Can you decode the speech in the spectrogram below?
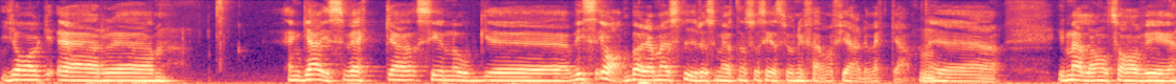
jag är... Eh, en Gaisvecka ser nog... Eh, vi, ja, börjar med styrelsemöten så ses vi ungefär var fjärde vecka. Mm. Eh, emellanåt så har vi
